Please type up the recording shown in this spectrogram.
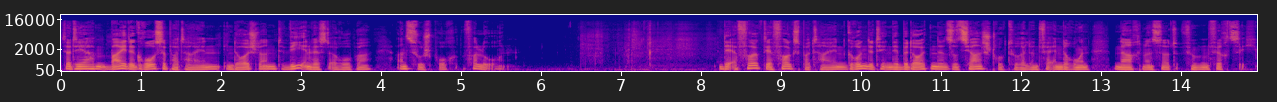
Seither haben beide große Parteien in Deutschland wie in Westeuropa an Zuspruch verloren. Der Erfolg der Volksparteien gründete in den bedeutenden sozialstrukturellen Veränderungen nach 1945.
